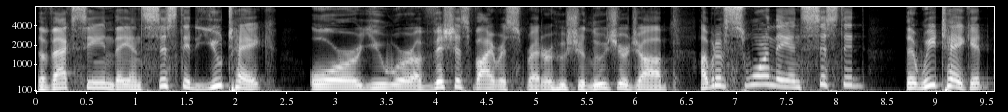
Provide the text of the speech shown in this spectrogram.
the vaccine they insisted you take or you were a vicious virus spreader who should lose your job. I would have sworn they insisted that we take it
